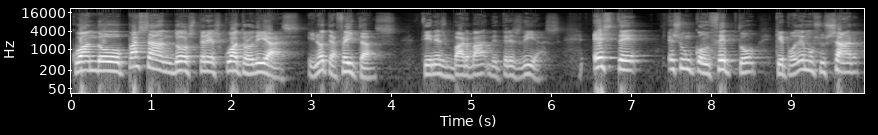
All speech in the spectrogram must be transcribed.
Cuando pasan dos, tres, cuatro días y no te afeitas, tienes barba de tres días. Este es un concepto que podemos usar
